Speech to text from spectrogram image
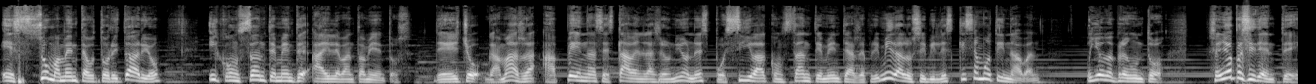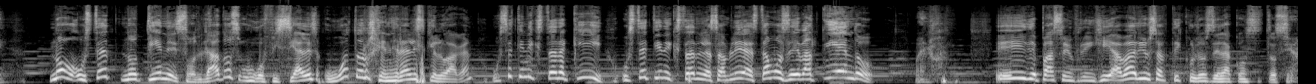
es sumamente autoritario y constantemente hay levantamientos. De hecho, Gamarra apenas estaba en las reuniones, pues iba constantemente a reprimir a los civiles que se amotinaban. Y yo me pregunto, señor presidente, ¿no usted no tiene soldados u oficiales u otros generales que lo hagan? Usted tiene que estar aquí, usted tiene que estar en la asamblea, estamos debatiendo. Bueno, y de paso infringía varios artículos de la Constitución.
